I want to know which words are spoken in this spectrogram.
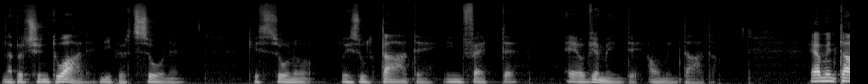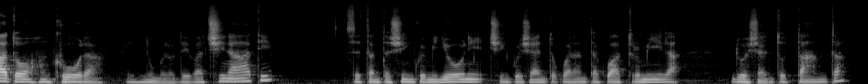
la percentuale di persone che sono risultate infette è ovviamente aumentata. È aumentato ancora il numero dei vaccinati, 75 milioni 544 mila 280,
